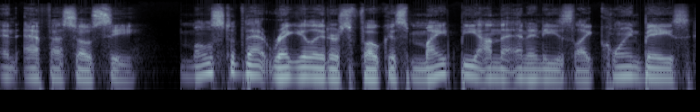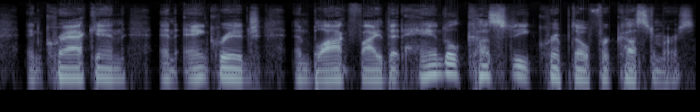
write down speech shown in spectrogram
and FSOC most of that regulator's focus might be on the entities like Coinbase and Kraken and Anchorage and BlockFi that handle custody crypto for customers.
